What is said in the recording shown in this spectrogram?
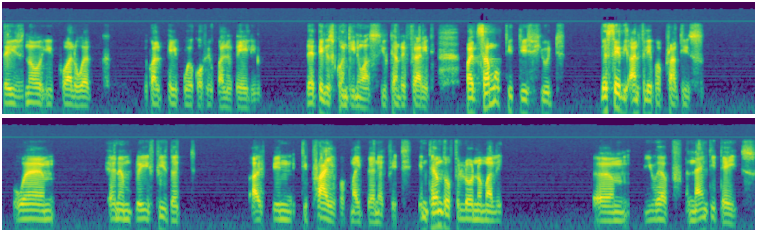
there is no equal work, equal pay work of equal value. The thing is continuous. You can refer it. But some of the dispute, let's say the unfair labor practice, where an employee feels that I've been deprived of my benefit. In terms of the law, normally, um, you have 90 days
